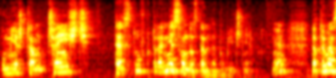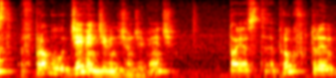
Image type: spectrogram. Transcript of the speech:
umieszczam część testów, które nie są dostępne publicznie. Nie? Natomiast w progu 9,99 to jest próg, w którym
